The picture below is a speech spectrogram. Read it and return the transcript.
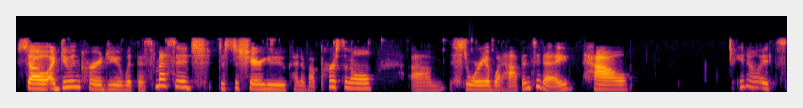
So I do encourage you with this message just to share you kind of a personal um, story of what happened today, how you know it's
